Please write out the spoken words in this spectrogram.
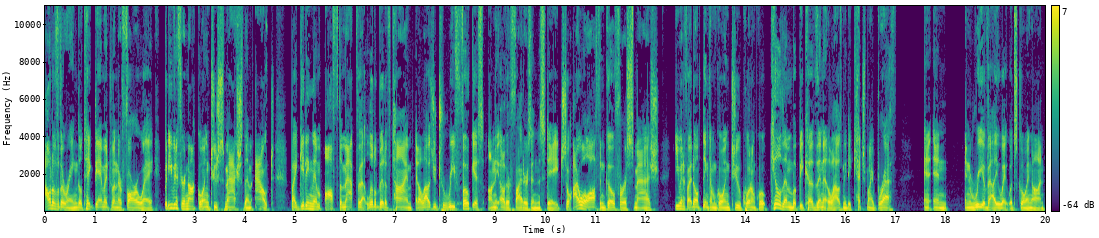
out of the ring. They'll take damage when they're far away. But even if you're not going to smash them out, by getting them off the map for that little bit of time, it allows you to refocus on the other fighters in the stage. So I will often go for a smash, even if I don't think I'm going to quote unquote kill them, but because then it allows me to catch my breath and and, and reevaluate what's going on.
